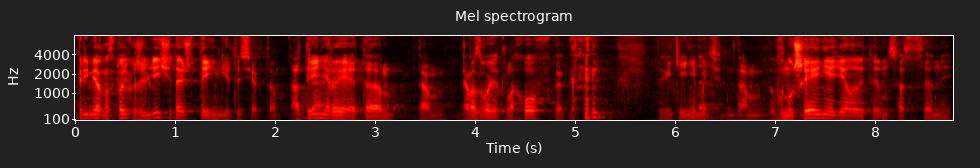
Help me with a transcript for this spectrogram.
Примерно столько же людей считают, что тренинги это секта. А да. тренеры это там разводят лохов, как какие-нибудь да. там внушения делают им со сцены.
